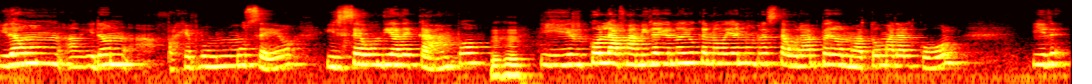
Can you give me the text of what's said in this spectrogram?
Ir a un, ir a un, por ejemplo, un museo, irse un día de campo, ir con la familia, yo no digo que no vayan a un restaurante, pero no a tomar alcohol, ir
